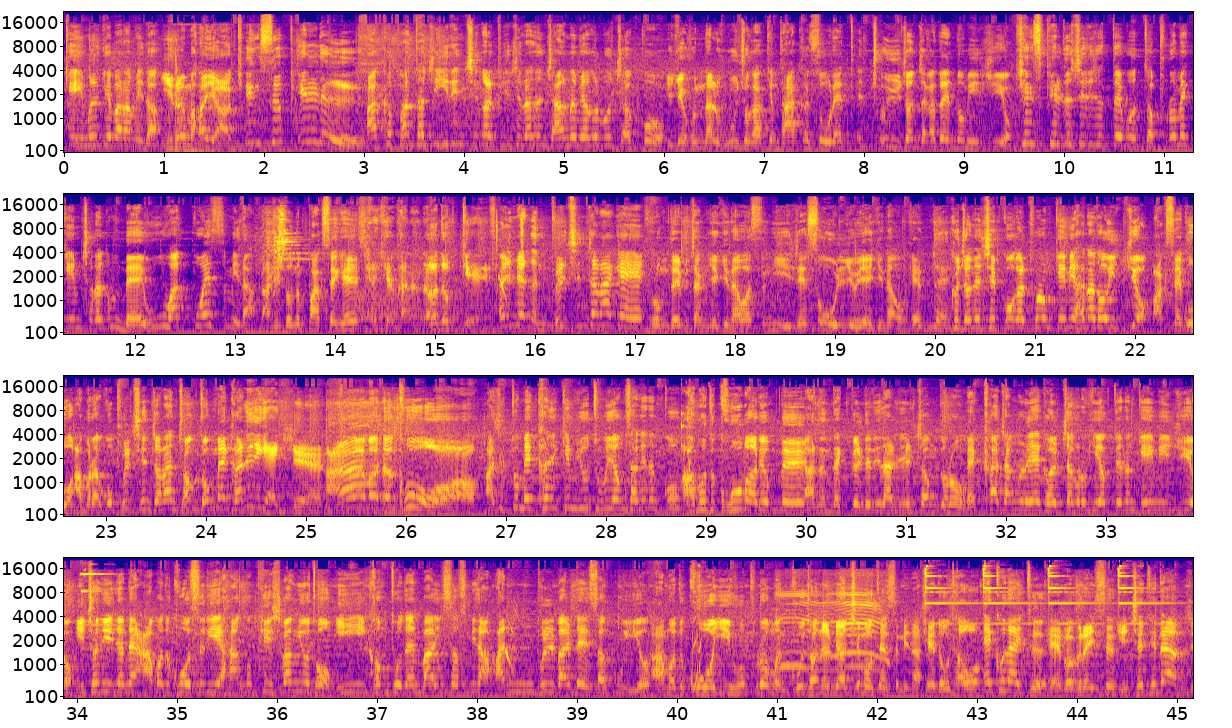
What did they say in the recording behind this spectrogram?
게임을 개발합니다. 이름하여 킹스필드. 다크 판타지 1인칭 RPG라는 장르명을 붙였고 이게 훗날 우주각겜 다크 소울의 태초 유전자가 된 놈이지요. 킹스필드 시리즈 때부터 프롬의 게임 철학은 매우 확고했습니다. 난이도는 빡세게, 세계관은 어둡게, 설명은 불친절하게. 프롬 데뷔작 얘기 나왔으니 이제 소울류 얘기 나오겠네. 그 전에 짚고 갈 프롬 게임이 하나 더 있죠. 빡세고 암울하고 불친절한 정통 메카닉 액션. 아머드 코어. 아직도 메카닉 게임 유튜브 영상에는 꼭 아머드 코어 말이 없네. 라는 댓글들이 달릴 정도로 메카 장르의 걸작으로 기억되는 게임이지요. 2002년에 아머드 코어 3의 한국 PC방 유통 이 검토된 바 있었습니다. 환불발대했었고요. 아머드 코어 이후 프롬은 고전을 면치 못했습니다. 섀도우 타워, 에코나이트, 에버그 레이스, 인첸티드 암즈,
